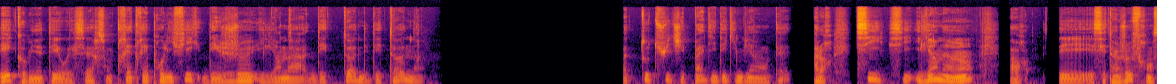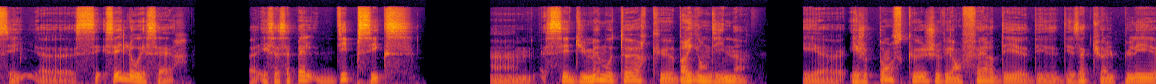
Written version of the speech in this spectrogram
les communautés OSR sont très très prolifiques. Des jeux, il y en a des tonnes et des tonnes tout de suite, j'ai pas d'idée qui me vient en tête. Alors, si, si, il y en a un. Alors, c'est un jeu français. Euh, c'est de l'OSR. Euh, et ça s'appelle Deep Six. Euh, c'est du même auteur que Brigandine. Et, je pense que je vais en faire des, actual plays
